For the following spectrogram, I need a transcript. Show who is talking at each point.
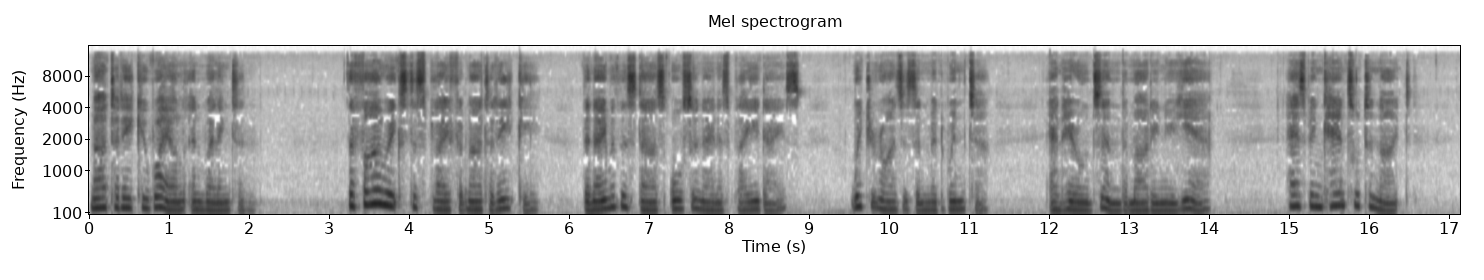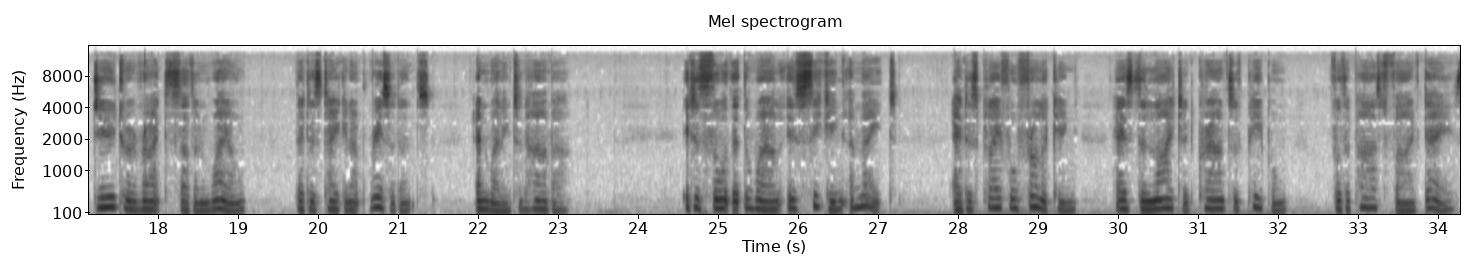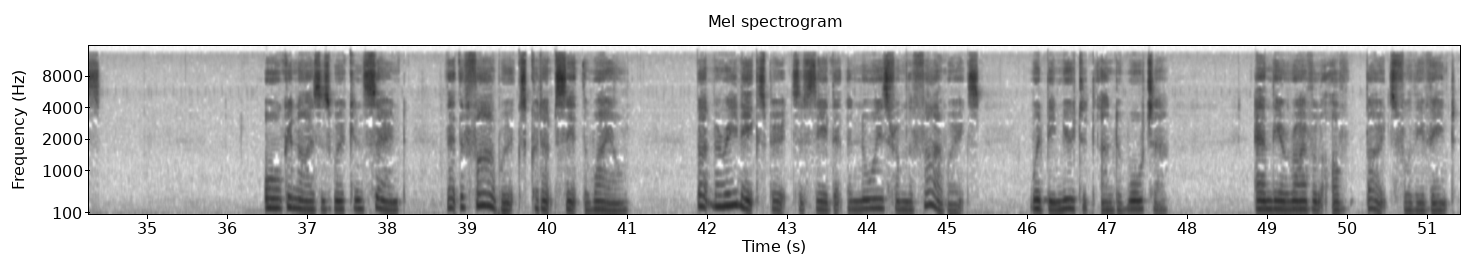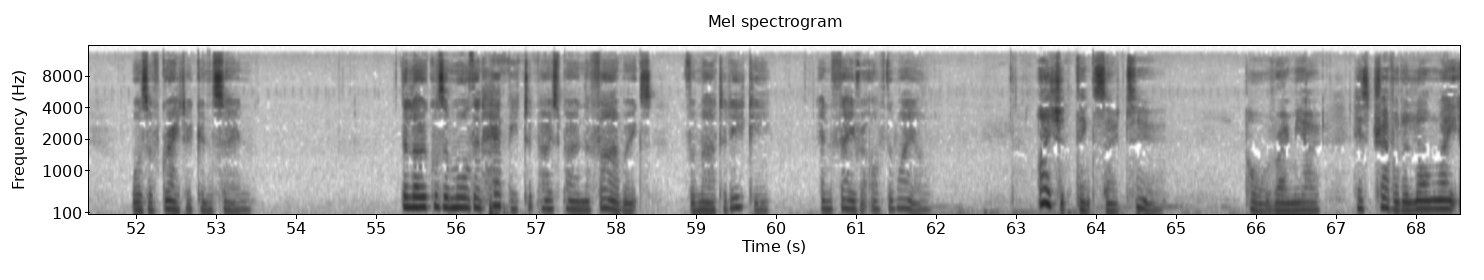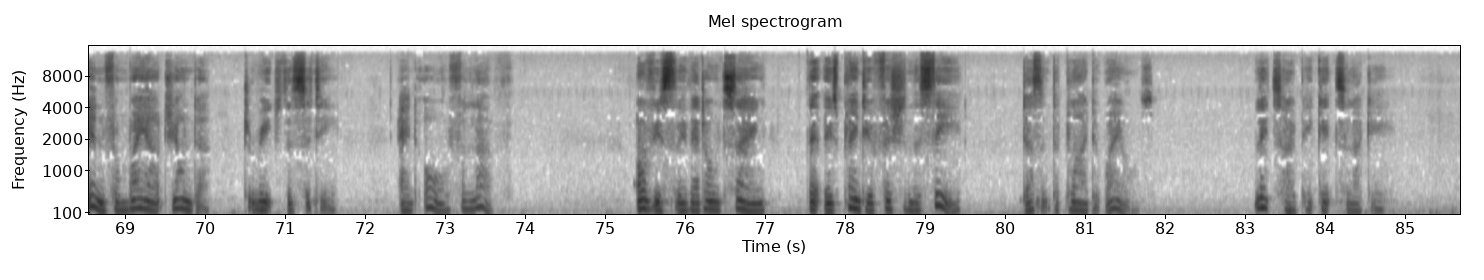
Speaker 1: Matariki Whale in Wellington. The fireworks display for Matariki, the name of the stars also known as Pleiades, which arises in midwinter and heralds in the Māori New Year, has been cancelled tonight due to a right southern whale that has taken up residence in Wellington Harbour. It is thought that the whale is seeking a mate, and his playful frolicking has delighted crowds of people for the past five days. Organisers were concerned that the fireworks could upset the whale, but marine experts have said that the noise from the fireworks would be muted underwater, and the arrival of boats for the event was of greater concern. The locals are more than happy to postpone the fireworks for Matariki in favour of the whale. I should think so too. Poor Romeo has travelled a long way in from way out yonder to reach the city, and all for love. Obviously, that old saying that there's plenty of fish in the sea doesn't apply to whales. Let's hope he gets lucky.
